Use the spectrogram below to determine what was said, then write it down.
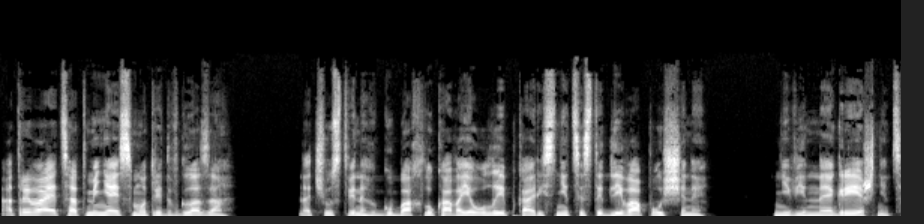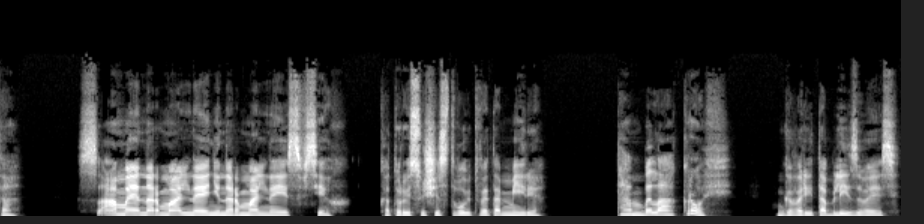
Отрывается от меня и смотрит в глаза. На чувственных губах лукавая улыбка, а ресницы стыдливо опущены. Невинная грешница. Самая нормальная ненормальная из всех, которые существуют в этом мире. «Там была кровь», — говорит, облизываясь.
